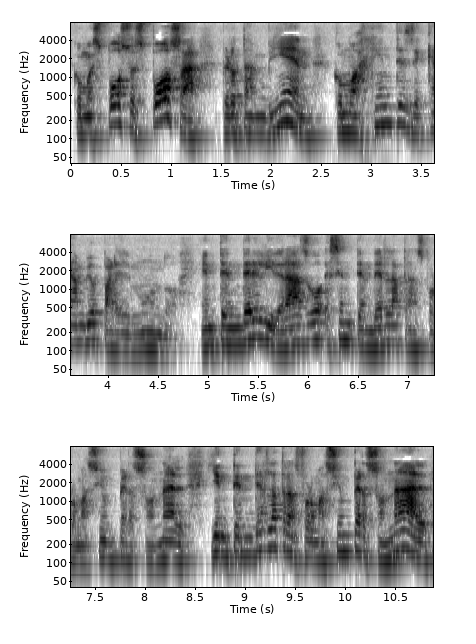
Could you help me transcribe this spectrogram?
como esposo, esposa, pero también como agentes de cambio para el mundo. Entender el liderazgo es entender la transformación personal y entender la transformación personal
